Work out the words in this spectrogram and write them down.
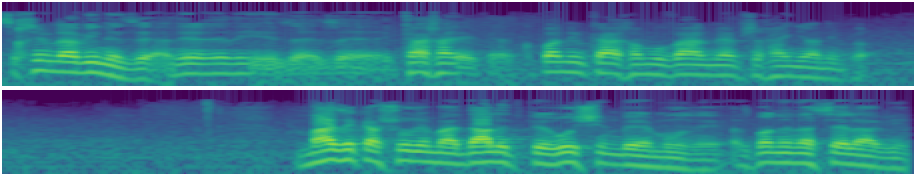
צריכים להבין את זה. אני, אני, זה, זה ככה, קופונים ככה מובן מהמשך העניונים פה. מה זה קשור עם הדלת פירושים באמונה? אז בואו ננסה להבין.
